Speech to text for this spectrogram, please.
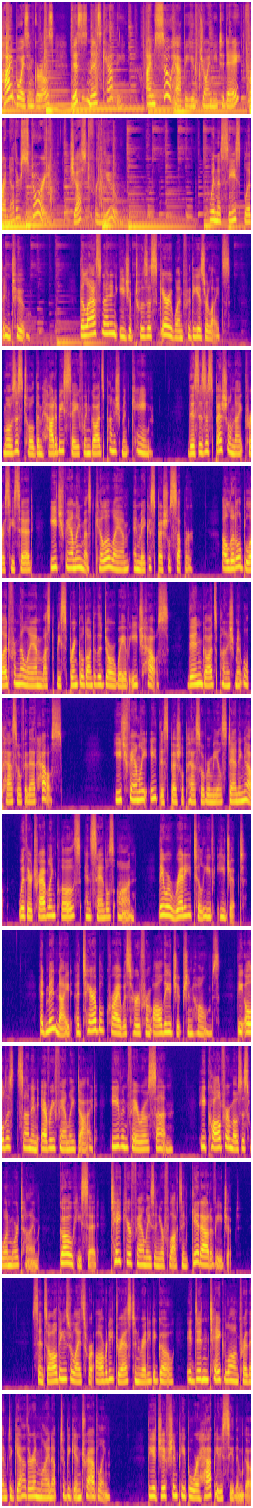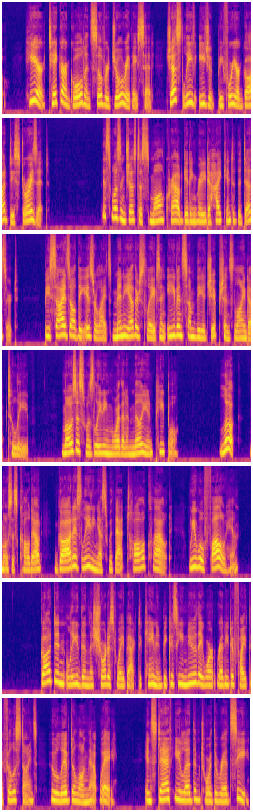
Hi, boys and girls. This is Ms. Kathy. I'm so happy you've joined me today for another story just for you. When the Sea Split in Two. The last night in Egypt was a scary one for the Israelites. Moses told them how to be safe when God's punishment came. This is a special night for us, he said. Each family must kill a lamb and make a special supper. A little blood from the lamb must be sprinkled onto the doorway of each house. Then God's punishment will pass over that house. Each family ate this special Passover meal standing up, with their traveling clothes and sandals on. They were ready to leave Egypt. At midnight, a terrible cry was heard from all the Egyptian homes. The oldest son in every family died, even Pharaoh's son. He called for Moses one more time. Go, he said, take your families and your flocks and get out of Egypt. Since all the Israelites were already dressed and ready to go, it didn't take long for them to gather and line up to begin traveling. The Egyptian people were happy to see them go. Here, take our gold and silver jewelry, they said. Just leave Egypt before your God destroys it. This wasn't just a small crowd getting ready to hike into the desert. Besides all the Israelites, many other slaves and even some of the Egyptians lined up to leave. Moses was leading more than a million people. Look, Moses called out, God is leading us with that tall cloud. We will follow him. God didn't lead them the shortest way back to Canaan because he knew they weren't ready to fight the Philistines who lived along that way. Instead, he led them toward the Red Sea.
